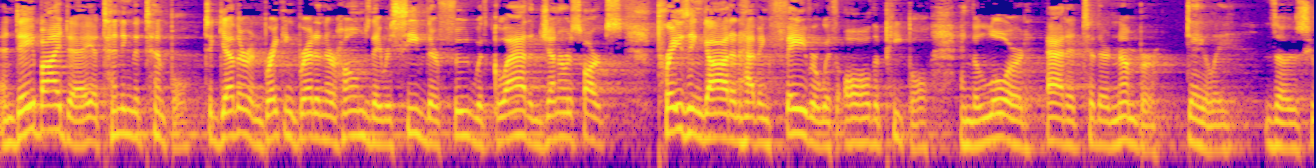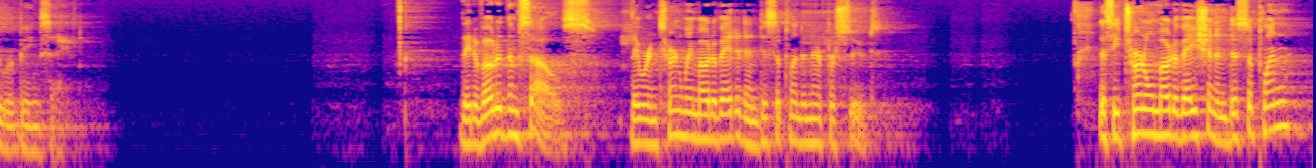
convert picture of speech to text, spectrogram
And day by day, attending the temple together and breaking bread in their homes, they received their food with glad and generous hearts, praising God and having favor with all the people. And the Lord added to their number daily those who were being saved. They devoted themselves. They were internally motivated and disciplined in their pursuit. This eternal motivation and discipline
